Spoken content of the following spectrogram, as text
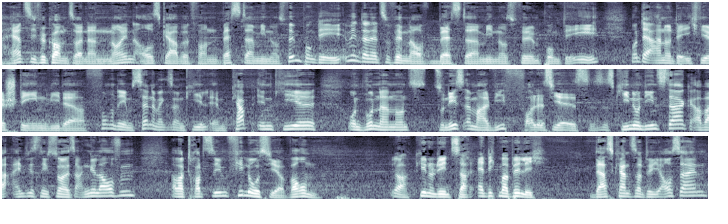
herzlich willkommen zu einer neuen Ausgabe von bester-film.de. Im Internet zu finden auf bester-film.de. Und der Arne und der ich, wir stehen wieder vor dem Cinemax in Kiel im Cup in Kiel und wundern uns zunächst einmal, wie voll es hier ist. Es ist Kinodienstag, aber eigentlich ist nichts Neues angelaufen, aber trotzdem viel los hier. Warum? Ja, Kinodienstag, endlich mal billig. Das kann es natürlich auch sein.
